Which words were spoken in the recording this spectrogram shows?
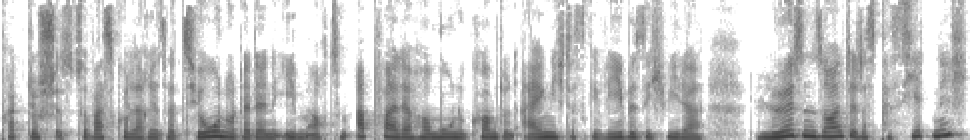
praktisch es zur Vaskularisation oder dann eben auch zum Abfall der Hormone kommt und eigentlich das Gewebe sich wieder lösen sollte. Das passiert nicht.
